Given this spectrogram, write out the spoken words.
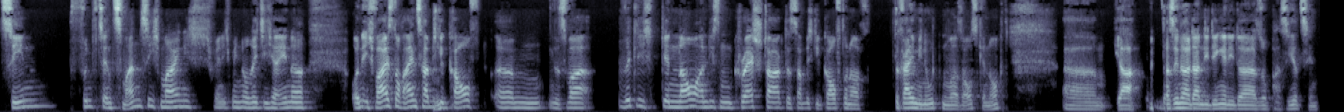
10, 15, 20 meine ich, wenn ich mich noch richtig erinnere. Und ich weiß noch, eins habe ich mhm. gekauft, ähm, das war wirklich genau an diesem Crash-Tag, das habe ich gekauft und nach drei Minuten war es ausgenockt. Ähm, ja, das sind halt dann die Dinge, die da so passiert sind.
